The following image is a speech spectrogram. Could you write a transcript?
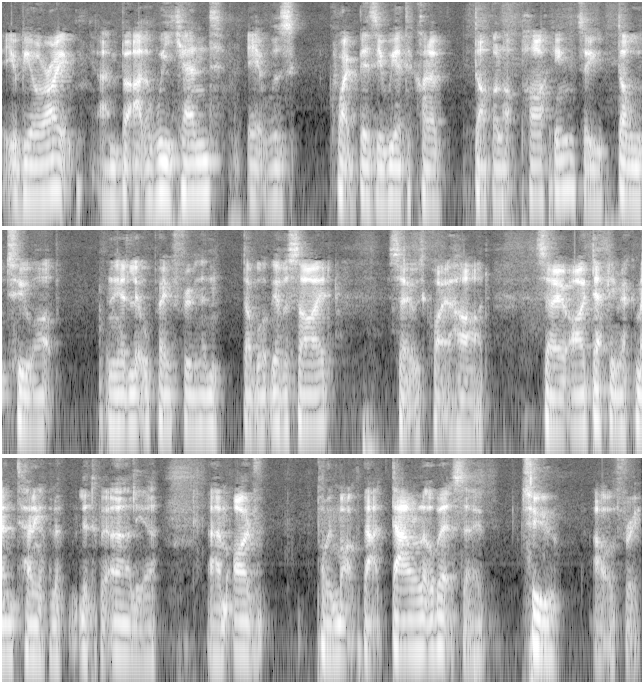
you'll be all right. Um, but at the weekend, it was quite busy. We had to kind of double up parking, so you double two up, and you had a little pay through, and then double up the other side. So it was quite hard. So I'd definitely recommend turning up a little bit earlier. Um, I'd probably mark that down a little bit, so two out of three.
